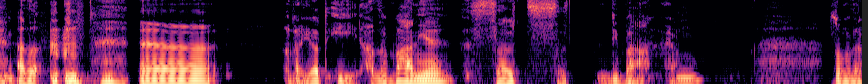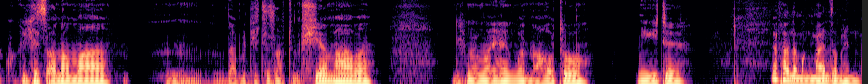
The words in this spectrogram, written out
Also, äh, oder J-I. Also Banje ist halt äh, die Bahn. Ja. Mhm. So, da gucke ich jetzt auch nochmal, damit ich das auf dem Schirm habe. Wenn ich mir mal irgendwann ein Auto miete. Wir fahren da mal gemeinsam hin.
